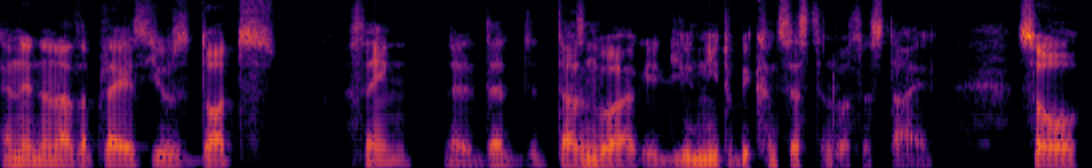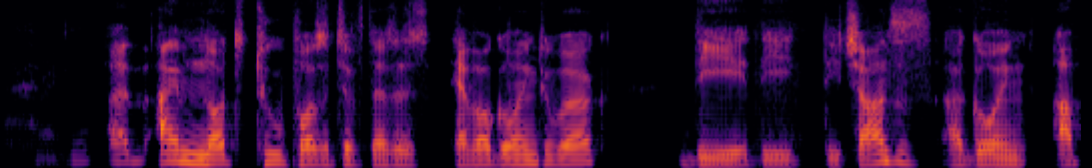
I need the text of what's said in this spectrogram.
and in another place use dot thing. That, that doesn't work. You need to be consistent with the style. So right. I'm not too positive that is ever going to work. The the the chances are going up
